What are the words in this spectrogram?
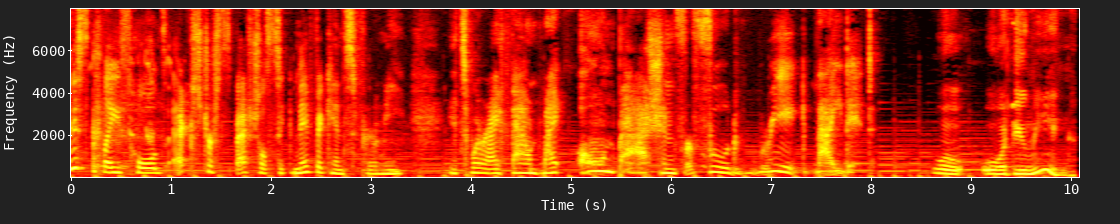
This place holds extra special significance for me. It's where I found my own passion for food reignited. Well, what do you mean?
